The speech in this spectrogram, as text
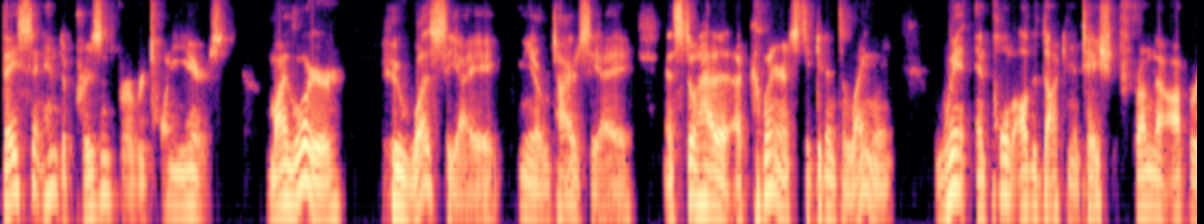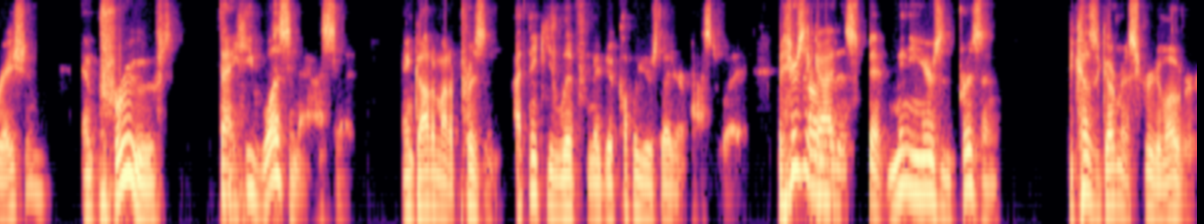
They sent him to prison for over 20 years. My lawyer, who was CIA, you know, retired CIA, and still had a, a clearance to get into Langley, went and pulled all the documentation from that operation and proved that he was an asset and got him out of prison. I think he lived for maybe a couple years later and passed away. But here's a oh guy that spent many years in prison because the government screwed him over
